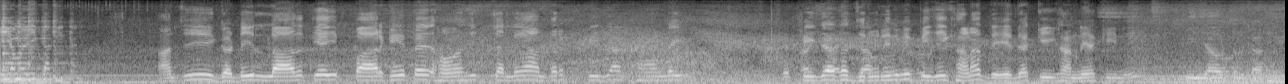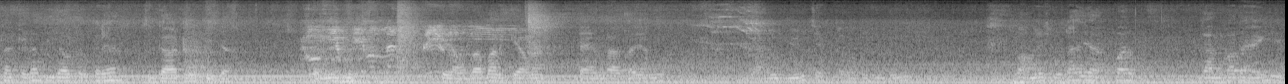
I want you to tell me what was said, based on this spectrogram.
ਕੀ ਅਮਰੀਕਾ ਹਾਂਜੀ, ਗੱਡੀ ਲਾ ਦਿੱਤੀ ਹੈ ਜੀ, ਪਾਰਕਿੰਗ ਤੇ ਹੁਣ ਅਸੀਂ ਚੱਲੇ ਆ ਅੰਦਰ ਪੀਜ਼ਾ ਖਾਣ ਲਈ। ਤੇ ਪੀਜ਼ਾ ਤਾਂ ਜ਼ਰੂਰੀ ਨਹੀਂ ਵੀ ਪੀਜ਼ਾ ਹੀ ਖਾਣਾ, ਦੇਖਦੇ ਆ ਕੀ ਖਾਣੇ ਆ, ਕੀ ਨਹੀਂ। ਪੀਜ਼ਾ ਆਰਡਰ ਕਰ ਦਿੱਤਾ, ਕਿਹੜਾ ਪੀਜ਼ਾ ਆਰਡਰ ਕਰਿਆ? Garden pizza. ਤੇ ਆਉਂਦਾ ਬਣ ਕੇ ਆਉਣਾ ਟਾਈਮ ਲੱਗਦਾ ਜਾਨੂੰ ਜਾਨੂੰ ਵੀਊ ਚੈੱਕ ਕਰੋ ਤੁਸੀਂ ਵੀਊ ਭਾਵੇਂ ਛੋਟਾ ਜਿਹਾ, ਪਰ ਗੱਲਬਾਤ ਹੈਗੀ ਆ।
